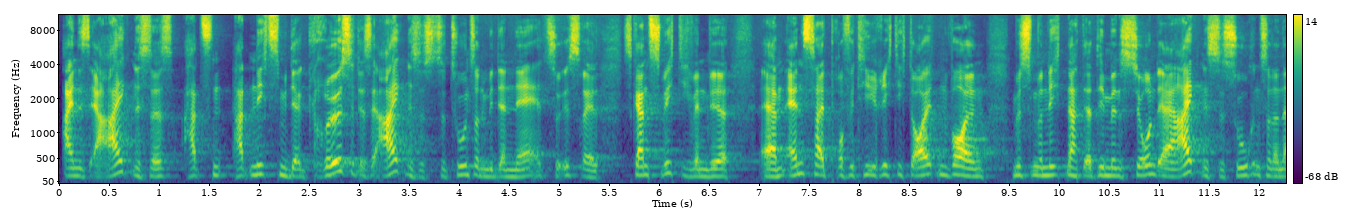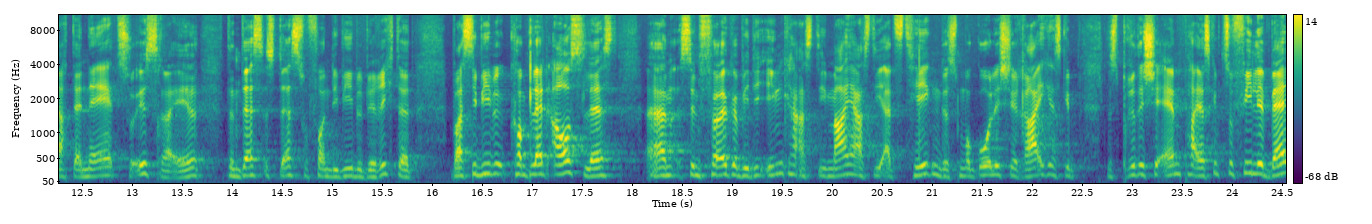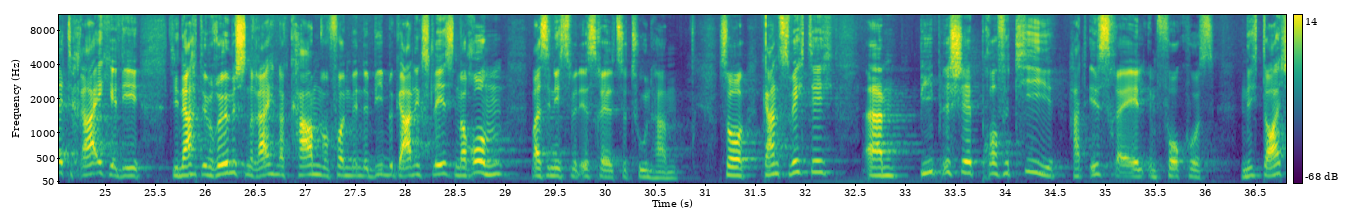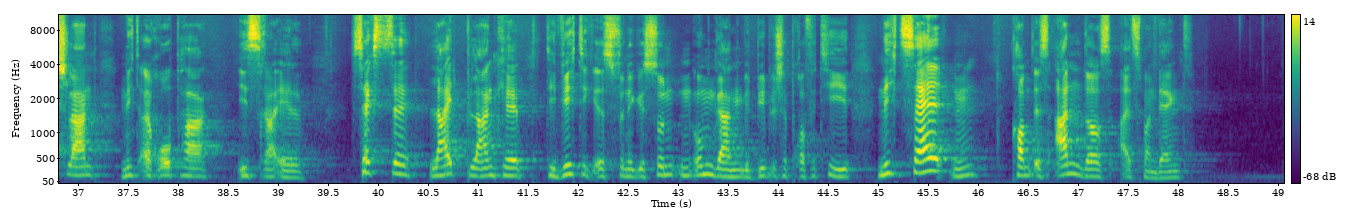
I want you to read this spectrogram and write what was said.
eines Ereignisses hat, nichts mit der Größe des Ereignisses zu tun, sondern mit der Nähe zu Israel. Das ist ganz wichtig, wenn wir ähm, Endzeitprophetie richtig deuten wollen, müssen wir nicht nach der Dimension der Ereignisse suchen, sondern nach der Nähe zu Israel, denn das ist das, wovon die Bibel berichtet. Was die Bibel komplett auslässt, ähm, sind Völker wie die Inkas, die Mayas, die Azteken, das mongolische Reich, es gibt das britische Empire, es gibt so viele Weltreiche, die, die nach dem römischen Reich noch kamen, wovon wir in der Bibel gar nichts lesen. Warum? Weil sie nichts mit Israel Israel zu tun haben. So, ganz wichtig, ähm, biblische Prophetie hat Israel im Fokus. Nicht Deutschland, nicht Europa, Israel. Sechste Leitplanke, die wichtig ist für einen gesunden Umgang mit biblischer Prophetie. Nicht selten kommt es anders, als man denkt.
